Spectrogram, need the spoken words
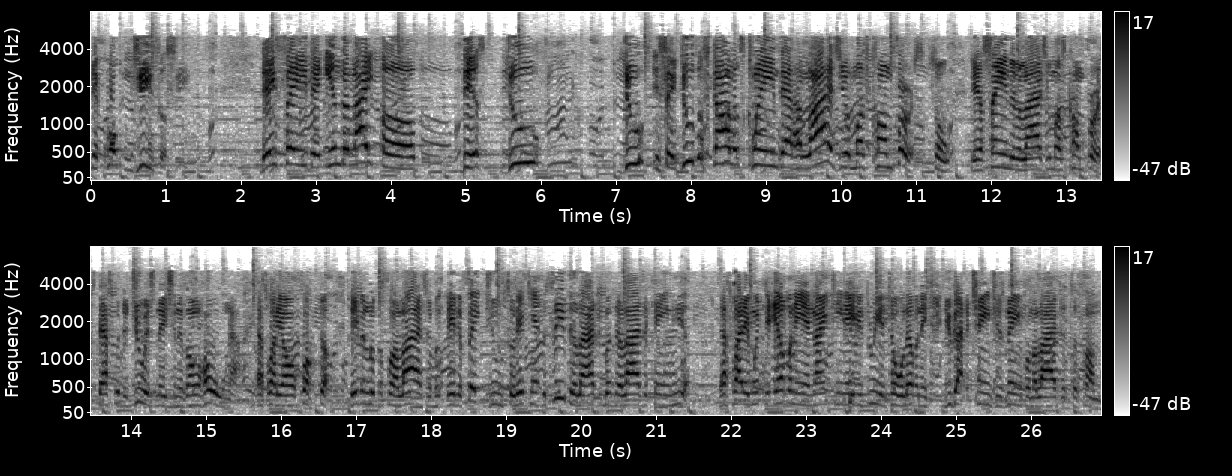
they're quoting Jesus. They say that in the light of this, do, do, say, do the scholars claim that Elijah must come first? So they're saying that Elijah must come first. That's what the Jewish nation is on hold now. That's why they all fucked up. They've been looking for Elijah, but they're the fake Jews, so they can't receive the Elijah, but the Elijah came here. That's why they went to Ebony in 1983 and told Ebony, you got to change his name from Elijah to some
